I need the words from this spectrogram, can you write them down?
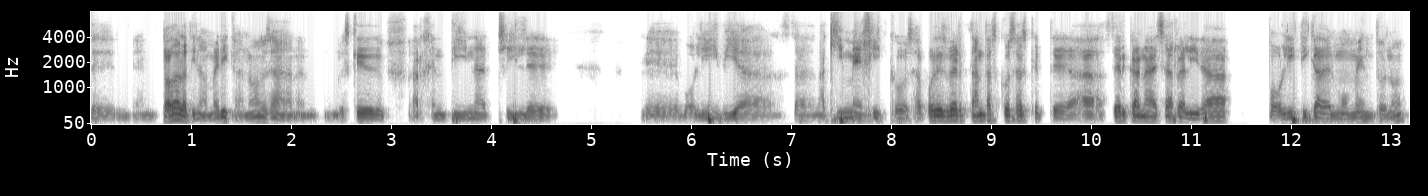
en, en, toda Latinoamérica, ¿no? O sea, es que Argentina, Chile, eh, Bolivia, aquí México, o sea, puedes ver tantas cosas que te acercan a esa realidad política del momento, ¿no?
